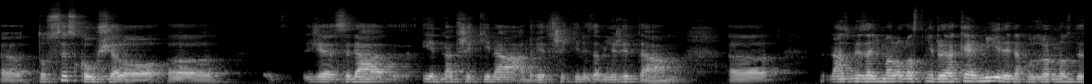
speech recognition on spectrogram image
Eh, to se zkoušelo, že se dá jedna třetina a dvě třetiny zaměřit tam. Nás by zajímalo vlastně, do jaké míry ta pozornost jde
